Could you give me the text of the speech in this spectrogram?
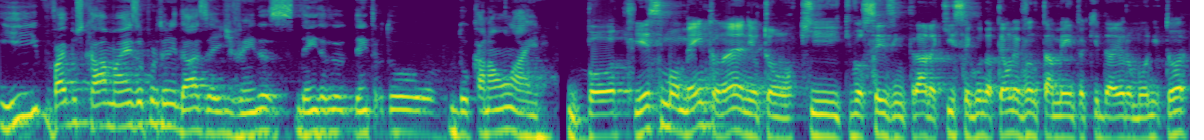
e vai buscar mais oportunidades aí de vendas dentro do, dentro do, do canal online. Boa. E esse momento, né, Newton, que, que vocês entraram aqui, segundo até um levantamento aqui da Euromonitor,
